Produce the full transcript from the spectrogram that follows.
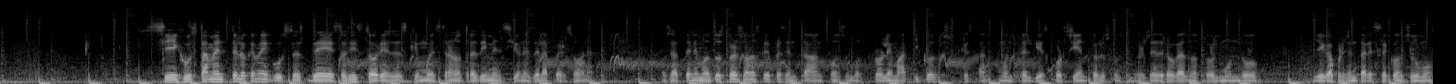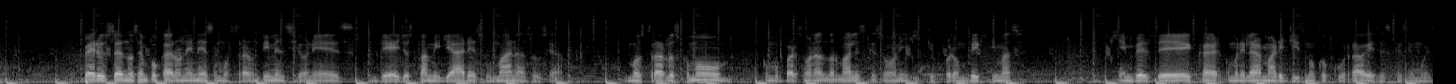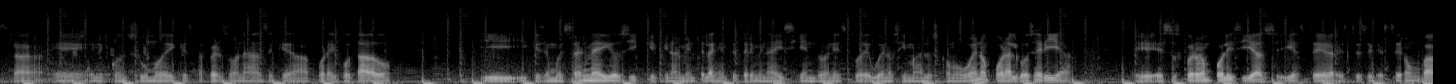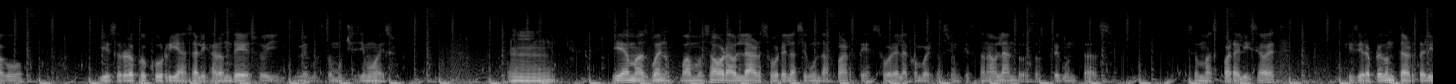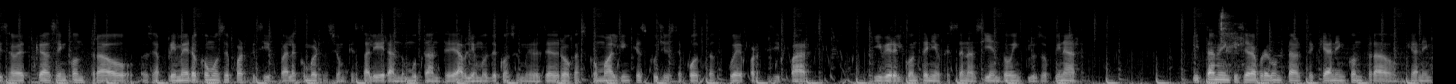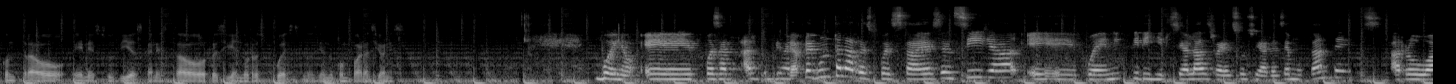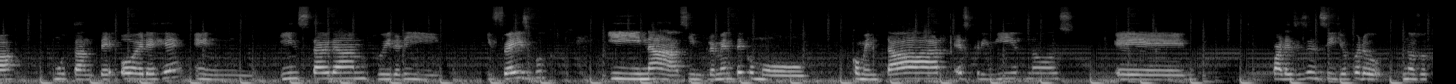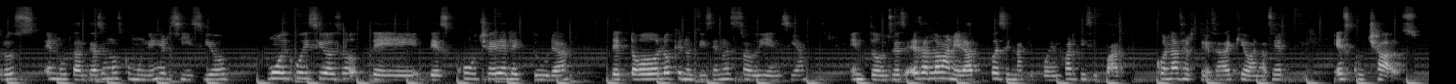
Sí, justamente lo que me gusta de estas historias es que muestran otras dimensiones de la persona. O sea, tenemos dos personas que presentaban consumos problemáticos, que están como entre el 10% de los consumidores de drogas, no todo el mundo llega a presentar este consumo, pero ustedes no se enfocaron en eso, mostraron dimensiones de ellos familiares, humanas, o sea, mostrarlos como, como personas normales que son y, que fueron víctimas, en vez de caer como en el amarillismo que ocurre a veces que se muestra eh, en el consumo de que esta persona se quedaba por ahí botado y, y, que se muestra en medios y que finalmente la gente termina diciendo en esto de buenos y malos como bueno por algo sería eh, estos fueron policías y este, este, este era un vago y eso era lo que ocurría, se alejaron de eso y, me gustó muchísimo eso. Mm, y además, bueno, vamos ahora a hablar sobre la segunda parte, sobre la conversación que están hablando. Estas preguntas son más para Elizabeth. Quisiera preguntarte, Elizabeth, ¿qué has encontrado? O sea, primero, ¿cómo se participa en la conversación que está liderando Mutante Hablemos de Consumidores de Drogas? ¿Cómo alguien que escuche este podcast puede participar y ver el contenido que están haciendo o incluso opinar? Y también quisiera preguntarte qué han encontrado, qué han encontrado en estos días que han estado recibiendo respuestas, haciendo comparaciones. Bueno, eh, pues a, tu primera pregunta la respuesta es sencilla. Eh, pueden dirigirse a las redes sociales de Mutante, arroba mutanteorg en Instagram, Twitter y, Facebook. Y nada, simplemente como comentar, escribirnos. Eh, parece sencillo, pero nosotros en Mutante hacemos como un ejercicio muy juicioso de, de escucha y de lectura de todo lo que nos dice nuestra audiencia. Entonces esa es la manera pues en la que pueden participar con la certeza de que van a ser escuchados.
